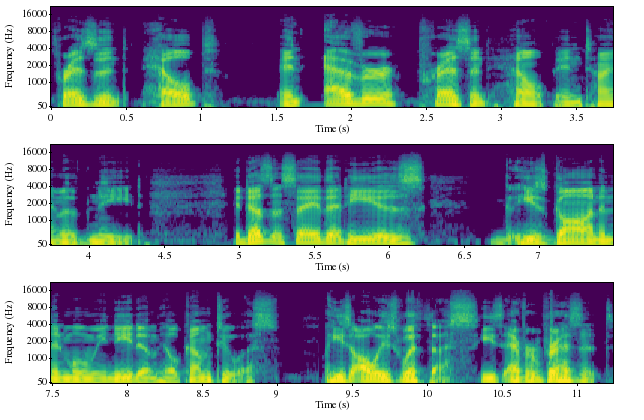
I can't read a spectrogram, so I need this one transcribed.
present help an ever present help in time of need. It doesn't say that he is he's gone and then when we need him he'll come to us. He's always with us. He's ever present.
